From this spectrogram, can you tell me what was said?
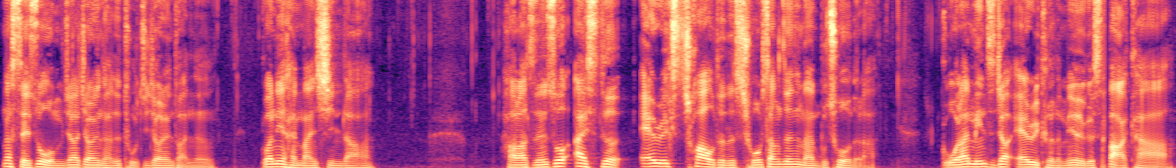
那谁说我们家教练团是土鸡教练团呢？观念还蛮新的啊。好了，只能说艾斯特 Eric Trout 的球商真是蛮不错的啦。果然名字叫 Eric 的没有一个是霸咖。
